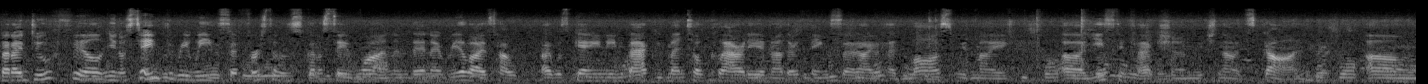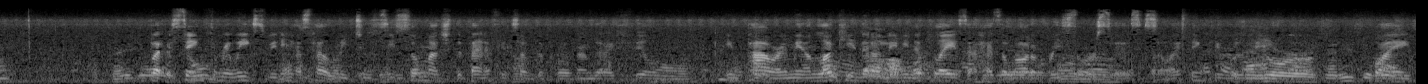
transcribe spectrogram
but I do feel, you know, staying three weeks, at first I was going to stay one, and then I realized how I was gaining back mental clarity and other things that I had lost with my uh, yeast infection, which now it's gone. Um, but staying three weeks really has helped me to see so much the benefits of the program that I feel empowered. I mean, I'm lucky that I live in a place that has a lot of resources, so I think it will be quite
